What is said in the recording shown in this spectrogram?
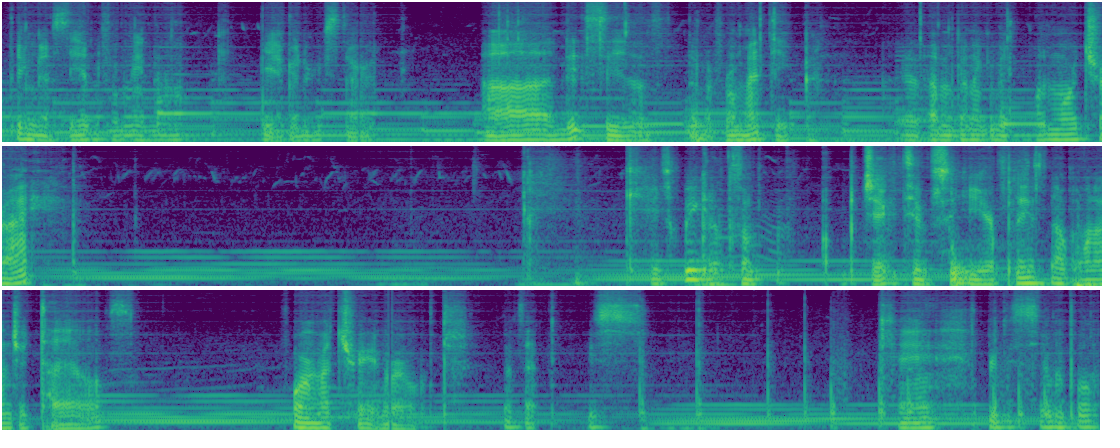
I think that's the end for me now. Yeah, gotta restart. Uh, this is the romantic. Uh, I'm gonna give it one more try. So we got some objectives here. Place down 100 tiles. Form a trade road. What's that? Is okay, pretty simple.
